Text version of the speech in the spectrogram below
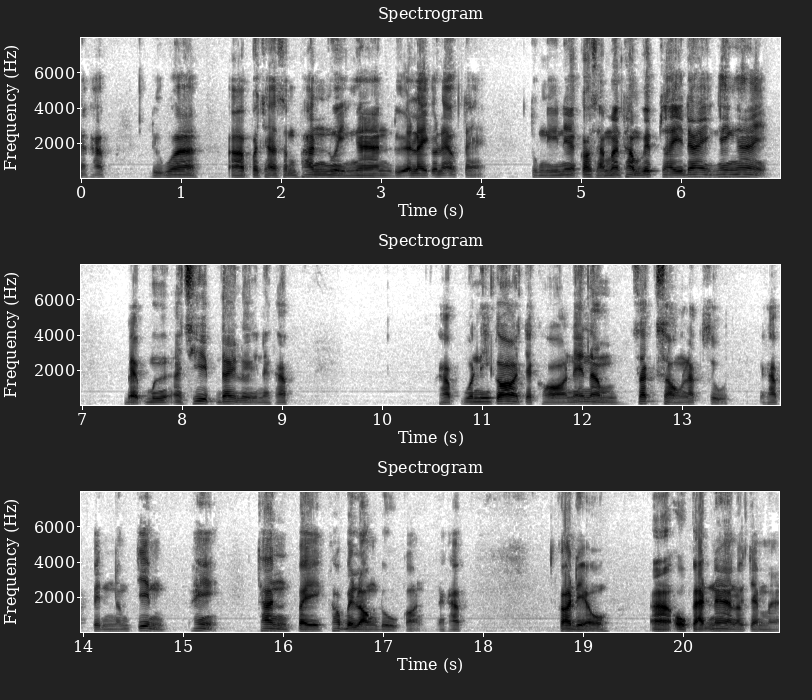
นะครับ หรือว่าประชาสัมพันธ์หน่วยงานหรืออะไรก็แล้วแต่ ตรงนี้เนี่ยก็สามารถทำเว็บไซต์ได้ง่าย ๆ แบบมืออาชีพได้เลยนะครับ ครับวันนี้ก็จะขอแนะนำสัก 2 หลักสูตรนะครับ เป็นน้ำจิ้มให้ท่านไปเข้าไปลองดูก่อนนะครับ ก็เดี๋ยวอโอกาสหน้าเราจะมา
